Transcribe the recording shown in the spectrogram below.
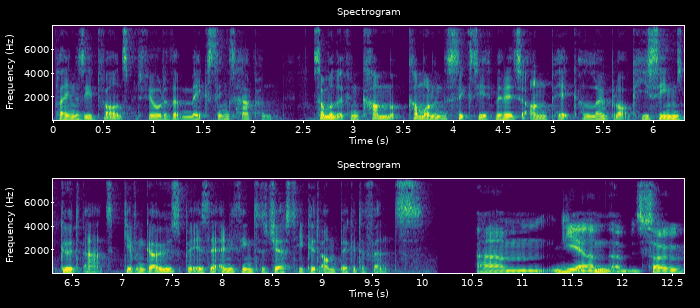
playing as the advanced midfielder that makes things happen? Someone that can come come on in the 60th minute to unpick a low block. He seems good at give and goes, but is there anything to suggest he could unpick a defence? Um, yeah, um, uh, so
